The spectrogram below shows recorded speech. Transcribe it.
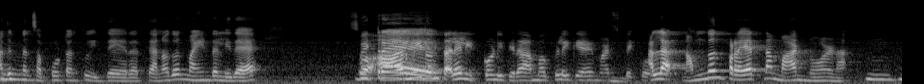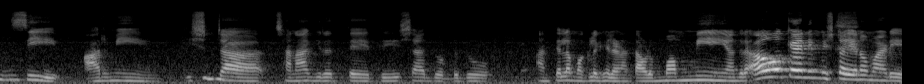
ಅದಕ್ಕೆ ನನ್ನ ಸಪೋರ್ಟ್ ಅಂತೂ ಇದ್ದೇ ಇರುತ್ತೆ ಅನ್ನೋದೊಂದು ಮೈಂಡಲ್ಲಿದೆ ಬಿಟ್ರೆ ಇದೊಂದು ತಲೆಯಲ್ಲಿ ಇಟ್ಕೊಂಡಿದ್ದೀರಾ? ಮಕ್ಕಳಿಗೆ ಮಾಡಿಸ್ಬೇಕು. ಅಲ್ಲ ನಮ್ದೊಂದು ಪ್ರಯತ್ನ ಮಾಡಿ ನೋಡೋಣ ಸಿ ಆರ್ಮಿ ಇಷ್ಟ ಚೆನ್ನಾಗಿರುತ್ತೆ ದೇಶ ದೊಡ್ಡದು ಅಂತೆಲ್ಲ ಮಗ್ಳಿಗೆ ಹೇಳೋಣ ಅಂತ. ಅವಳು ಮಮ್ಮಿ ಅಂದ್ರೆ ಓಕೆ ನಿಮ್ಮ ಇಷ್ಟ ಏನೋ ಮಾಡಿ.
